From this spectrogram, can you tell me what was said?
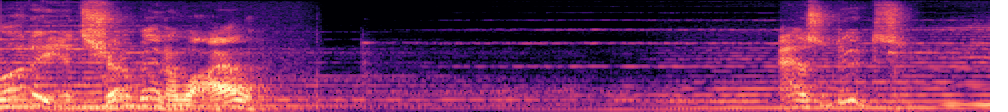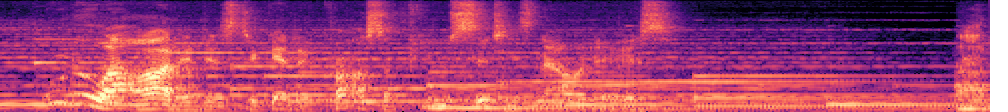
Buddy, it's sure been a while. Hasn't it? Who knew how hard it is to get across a few cities nowadays? That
